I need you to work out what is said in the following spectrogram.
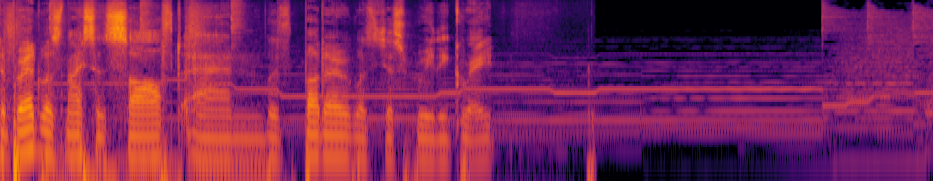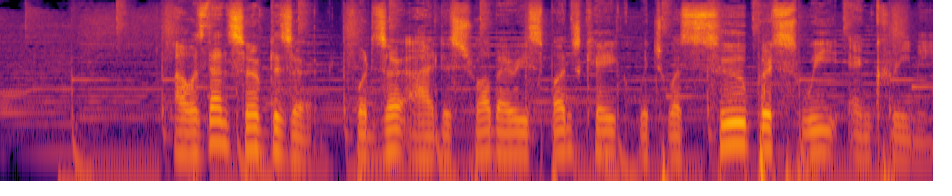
The bread was nice and soft and with butter was just really great. I was then served dessert. For dessert, I had the strawberry sponge cake, which was super sweet and creamy.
